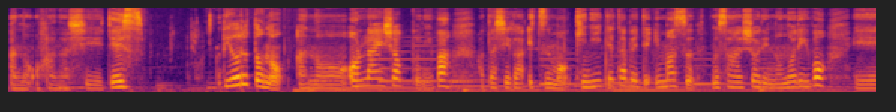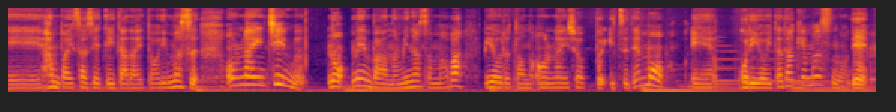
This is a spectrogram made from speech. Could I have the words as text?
あのお話です。ビオルトの、あのオンラインショップには私がいつも気に入って食べています無酸処理の海苔を、えー、販売させていただいておりますオンラインチームのメンバーの皆様はビオルトのオンラインショップいつでも、えー、ご利用いただけますので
